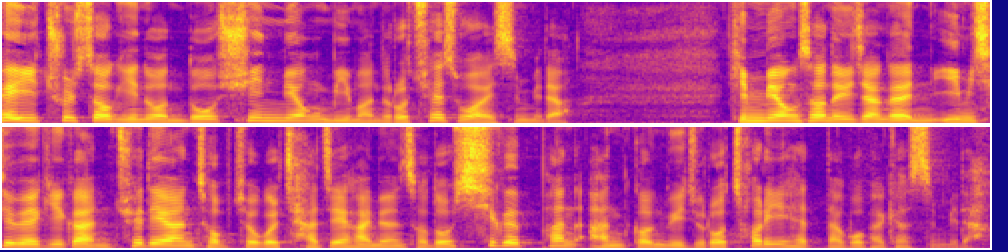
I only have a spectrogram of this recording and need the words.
회의 출석 인원도 50명 미만으로 최소화했습니다. 김명선 의장은 임시회 기간 최대한 접촉을 자제하면서도 시급한 안건 위주로 처리했다고 밝혔습니다.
